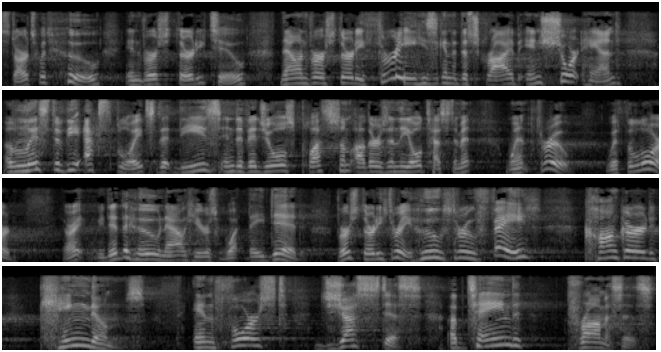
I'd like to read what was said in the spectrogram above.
starts with who in verse 32. Now, in verse 33, he's going to describe in shorthand a list of the exploits that these individuals, plus some others in the Old Testament, went through with the Lord. All right, we did the who, now here's what they did. Verse 33 Who through faith conquered kingdoms, enforced justice, obtained promises,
